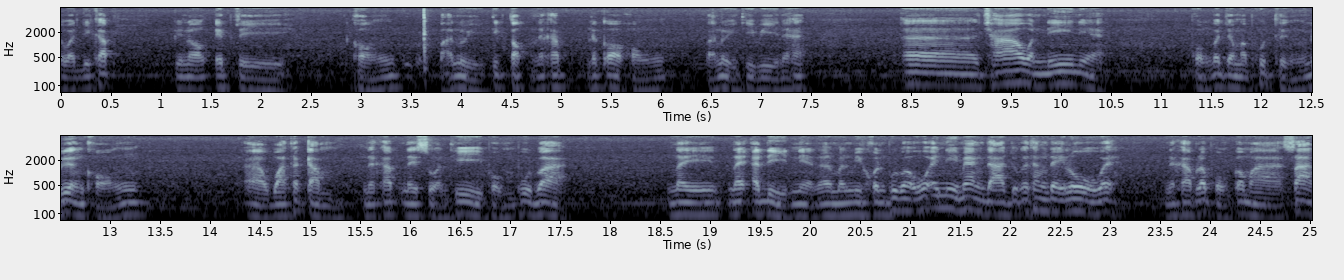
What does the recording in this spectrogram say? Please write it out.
สวัสดีครับ พี่น้อง FC ของป๋าหนุ่ย TikTok นะครับ แล้วก็ของป๋าหนุ่ยทีวีนะฮะเเช้าวันนี้เนี่ย ผมก็จะมาพูดถึงเรื่องของอวาทกรรมนะครับ ในส่วนที่ผมพูดว่าในในอดีตเนี่ยมันมีคนพูดว่า โอ้ไอ้นี่แม่งด่าจนกระทั่งได้โล่เว้ยนะครับ แล้วผมก็มาสร้าง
